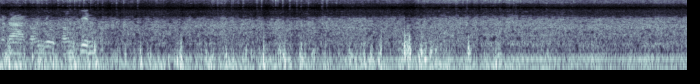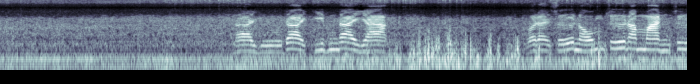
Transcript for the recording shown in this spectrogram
กระดาของอยู่ของกิน ได้ อยู่ได้กินได้อยากก็ได้ซื้อหนมซื้อน้ำมันซื้อ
